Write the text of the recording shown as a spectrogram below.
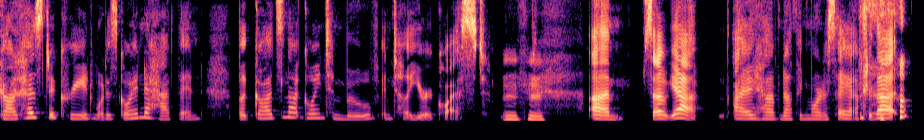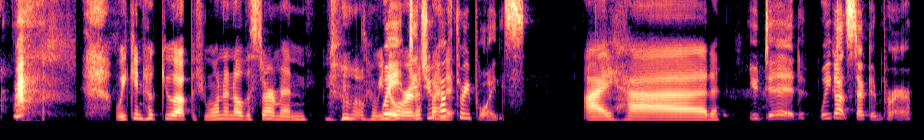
God has decreed what is going to happen, but God's not going to move until you request. hmm Um, so yeah, I have nothing more to say after that. We can hook you up if you want to know the sermon. we know Wait, where did to you find have it. three points? I had. You did. We got stuck in prayer.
